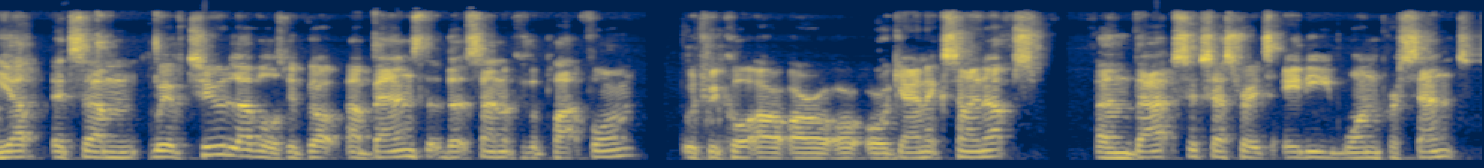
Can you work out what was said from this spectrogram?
Yep. It's um. We have two levels. We've got uh, bands that, that sign up for the platform, which we call our, our, our organic signups, and that success rate's eighty one percent.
